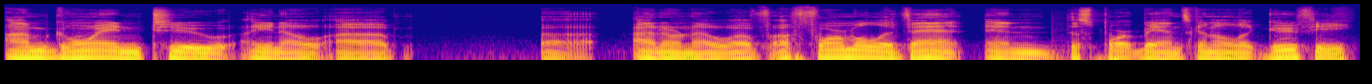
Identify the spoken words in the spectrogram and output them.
I'm going to, you know, uh, uh, I don't know, of a formal event and the sport band's going to look goofy.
